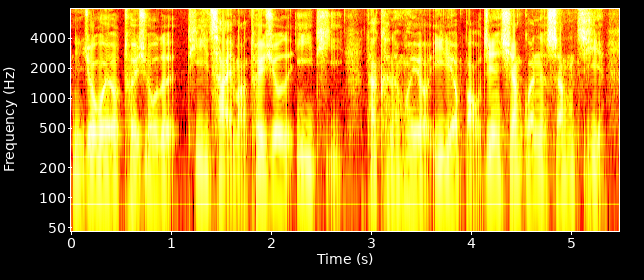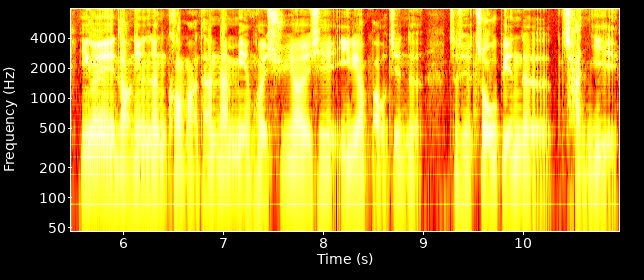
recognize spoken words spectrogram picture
你就会有退休的题材嘛，退休的议题，它可能会有医疗保健相关的商机，因为老年人口嘛，它难免会需要一些医疗保健的这些周边的产业，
